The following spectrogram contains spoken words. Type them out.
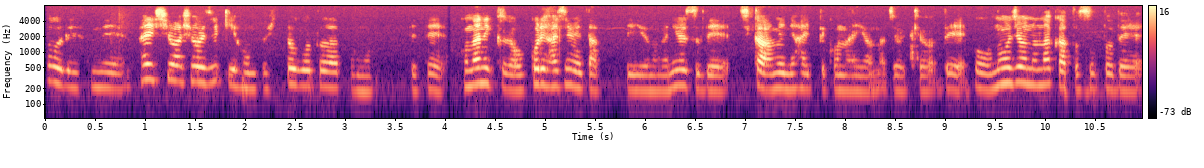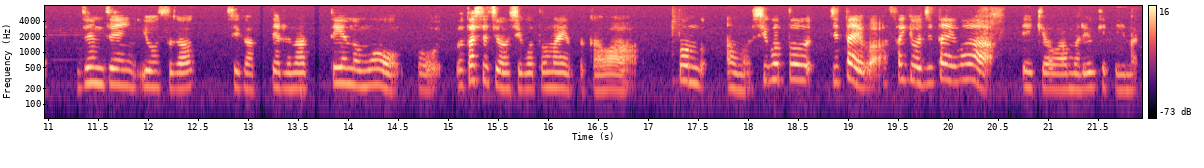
そうですね。最初は正直本当人事だと思っててこう何かが起こり始めたっていうのがニュースでしか目に入ってこないような状況でこう農場の中と外で全然様子が違ってるなっていうのもこう私たちの仕事内容とかはほとんどあの仕事自体は作業自体は影響はあまり受けていなく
